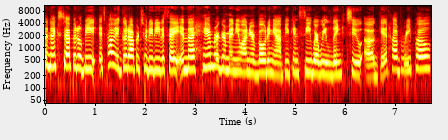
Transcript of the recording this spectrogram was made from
the next step, it'll be, it's probably a good opportunity to say in the hamburger menu on your voting app, you can see where we link to a GitHub repo.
